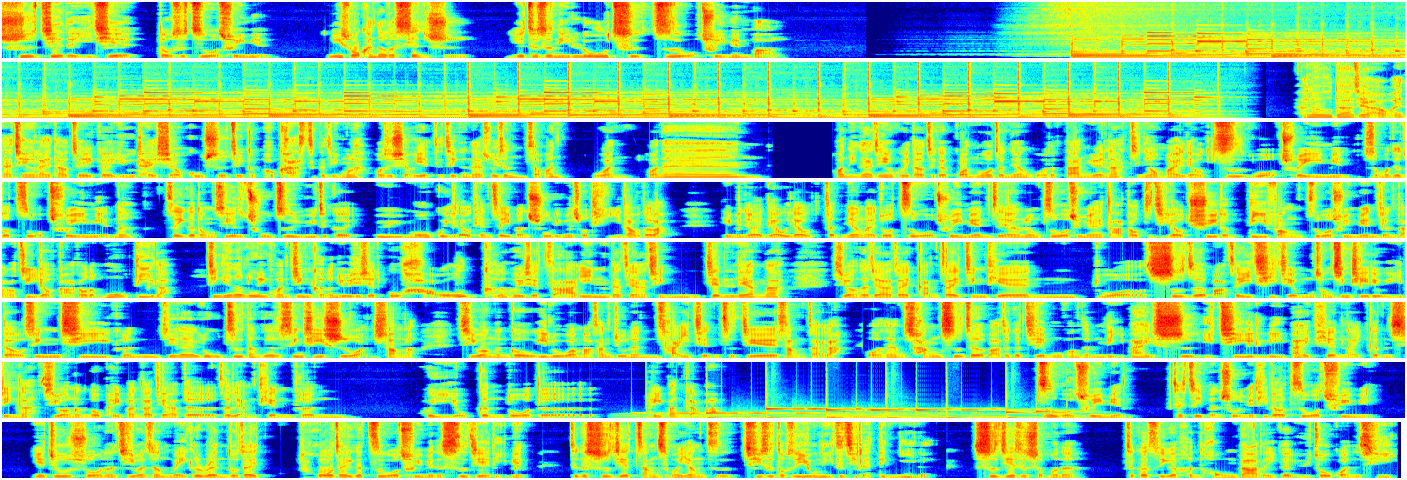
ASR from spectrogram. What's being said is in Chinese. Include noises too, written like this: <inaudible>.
世界的一切都是自我催眠，你所看到的现实，也只是你如此自我催眠罢了。Hello，大家好，欢迎大家今天又来到这个犹太小故事这个 Podcast 这个节目啦。我是小叶，在这里跟大家说一声早安、午安、晚安。欢迎大家又回到这个管我怎样活的单元啦。今天我们来聊自我催眠。什么叫做自我催眠呢？这个东西也是出自于这个《与魔鬼聊天》这一本书里面所提到的啦。里面就来聊一聊怎样来做自我催眠，怎样用自我催眠来达到自己要去的地方，自我催眠将达到自己要达到的目的啦。今天的录音环境可能有一些些不好，可能会有一些杂音，大家请见谅啦。希望大家在赶在今天，我试着把这一期节目从星期六移到星期，可能现在录制当个星期四晚上了，希望能够一录完马上就能裁剪直接上载啦。我想尝试着把这个节目放在礼拜四以及礼拜天来更新啦，希望能够陪伴大家的这两天，可能会有更多的陪伴感吧。自我催眠，在这本书里面提到自我催眠，也就是说呢，基本上每个人都在活在一个自我催眠的世界里面。这个世界长什么样子，其实都是由你自己来定义的。世界是什么呢？这个是一个很宏大的一个宇宙关系。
